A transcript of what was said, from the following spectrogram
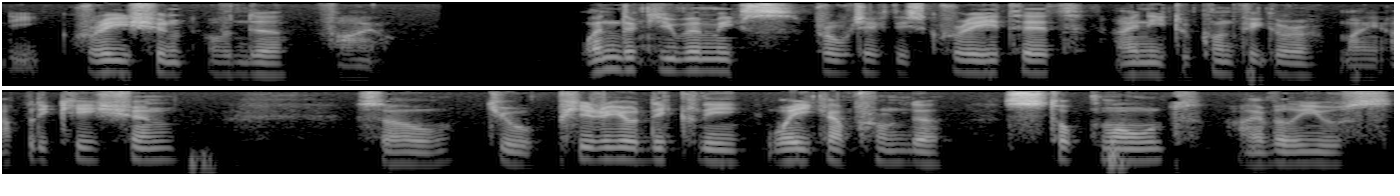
the creation of the file. When the CubeMX project is created, I need to configure my application. So to periodically wake up from the stop mode, I will use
